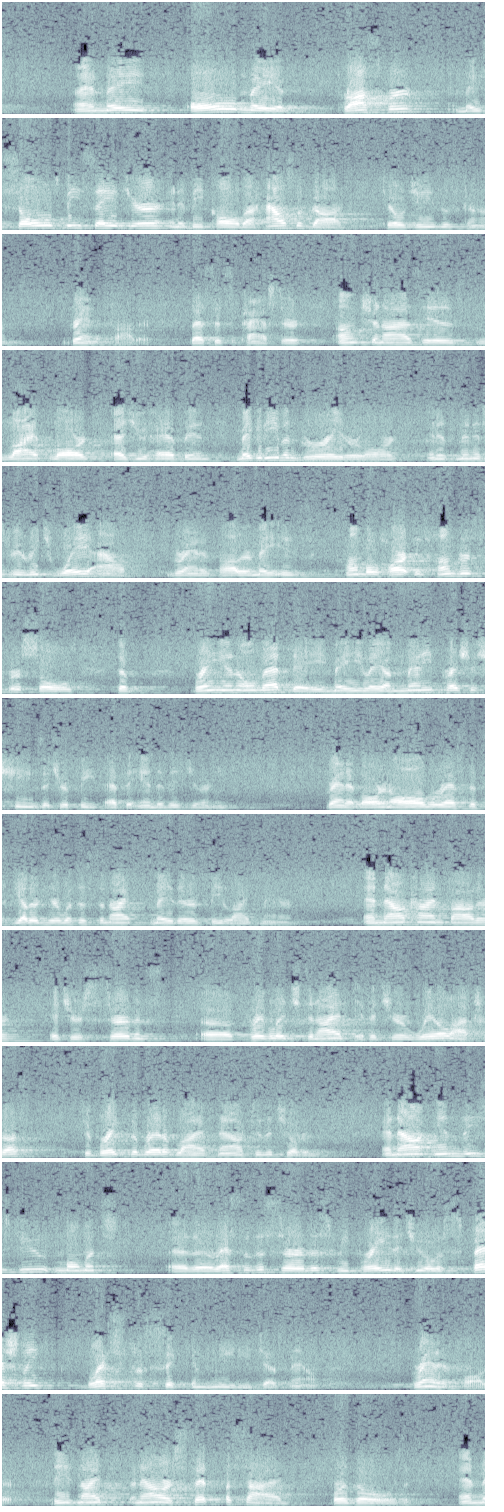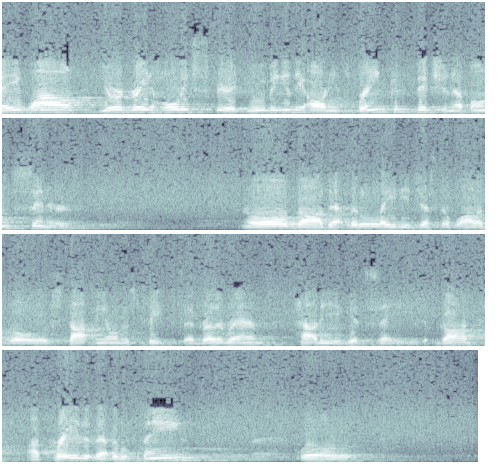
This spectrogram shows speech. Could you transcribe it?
and may, oh, may it prosper and may souls be saved here and it be called the house of God till Jesus comes. Grant it, Father. Bless this pastor. Unctionize his life, Lord, as you have been. Make it even greater, Lord. And his ministry reach way out. Grant it, Father. May his humble heart that hungers for souls to bring in on that day, may he lay a many precious sheaves at your feet at the end of his journey. Grant it, Lord, and all the rest that's gathered here with us tonight, may theirs be like manner. And now, kind Father, it's your servant's uh, privilege tonight, if it's your will, I trust, to break the bread of life now to the children. And now, in these few moments, uh, the rest of the service, we pray that you'll especially bless the sick and needy just now. Grant it, Father. These nights now are set aside for those. And may, while your great Holy Spirit moving in the audience, bring conviction upon sinners Oh God, that little lady just a while ago stopped me on the street and said, Brother Branham, how do you get saved? God, I pray that that little thing will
